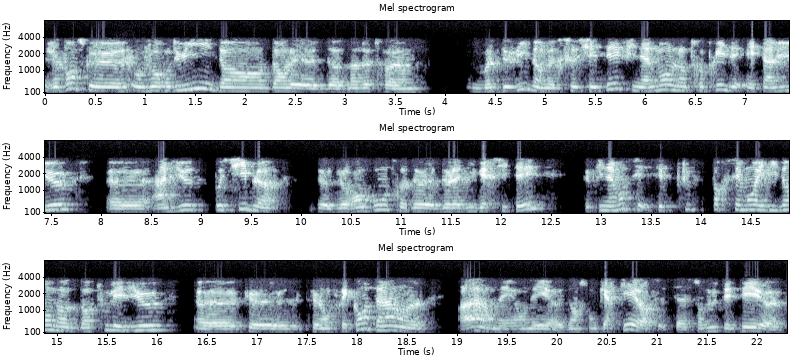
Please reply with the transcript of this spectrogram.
je pense que aujourd'hui, dans, dans, dans, notre mode de vie, dans notre société, finalement, l'entreprise est un lieu, euh, un lieu possible de, de rencontre de, de, la diversité. Que finalement, c'est plus forcément évident dans, dans tous les lieux euh, que, que l'on fréquente. Hein. Voilà, on est, on est euh, dans son quartier. Alors, ça a sans doute été euh,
